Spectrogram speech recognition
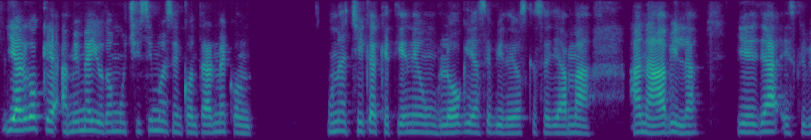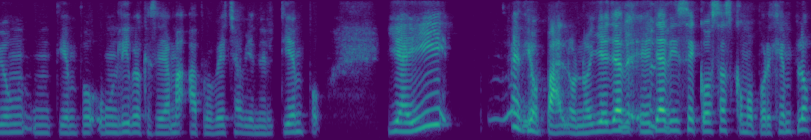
Y algo que a mí me ayudó muchísimo es encontrarme con una chica que tiene un blog y hace videos que se llama Ana Ávila y ella escribió un tiempo, un libro que se llama Aprovecha bien el tiempo. Y ahí medio palo, ¿no? Y ella, ella dice cosas como, por ejemplo,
